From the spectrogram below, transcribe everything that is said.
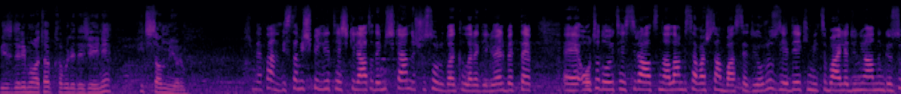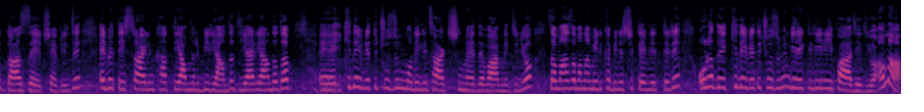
bizleri muhatap kabul edeceğini hiç sanmıyorum. Şimdi efendim İslam İşbirliği Teşkilatı demişken şu soru da akıllara geliyor. Elbette e, Orta Doğu'yu tesiri altına alan bir savaştan bahsediyoruz. 7 Ekim itibariyle dünyanın gözü Gazze'ye çevrildi. Elbette İsrail'in katliamları bir yanda, diğer yanda da e, iki devletli çözüm modeli tartışılmaya devam ediliyor. Zaman zaman Amerika Birleşik Devletleri orada iki devletli çözümün gerekliliğini ifade ediyor. Ama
